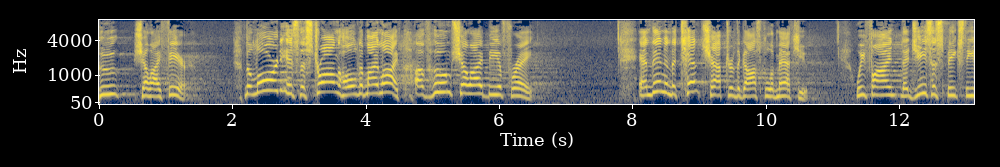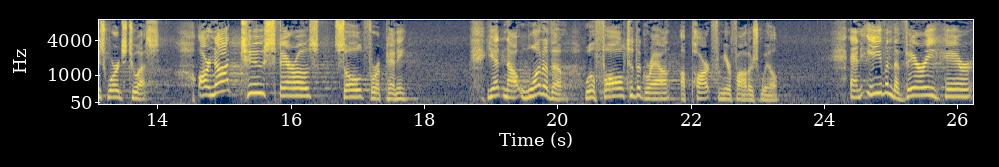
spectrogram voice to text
Who shall I fear? The Lord is the stronghold of my life. Of whom shall I be afraid? And then in the 10th chapter of the Gospel of Matthew, we find that Jesus speaks these words to us Are not two sparrows sold for a penny? Yet not one of them will fall to the ground apart from your Father's will. And even the very hair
